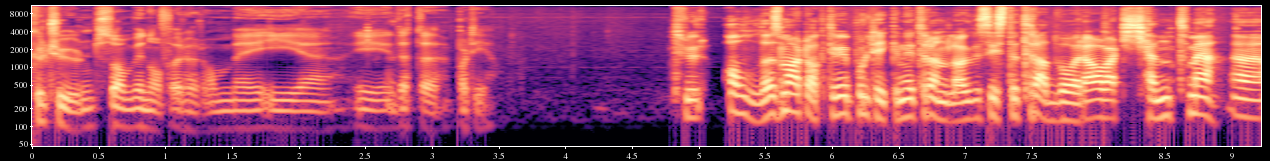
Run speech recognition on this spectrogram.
kulturen som vi nå får høre om i, i dette partiet? Jeg tror alle som har vært aktive i politikken i Trøndelag de siste 30 åra har vært kjent med eh,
